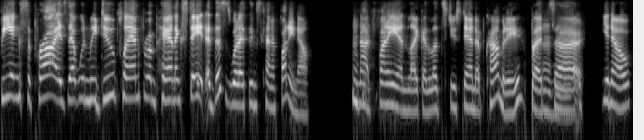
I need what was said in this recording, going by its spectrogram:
being surprised that when we do plan from a panic state and this is what i think is kind of funny now not funny and like a let's do stand up comedy, but Mhm. uh, you know,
